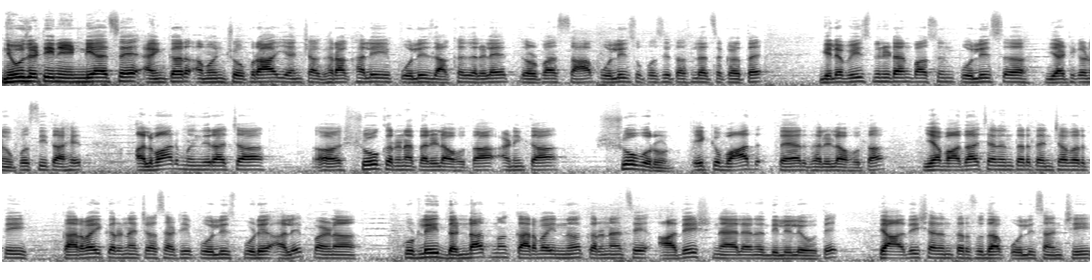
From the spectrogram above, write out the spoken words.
न्यूज एटीन इंडियाचे अँकर अमन चोप्रा यांच्या घराखाली पोलीस दाखल झालेले आहेत. जवळपास सहा पोलीस उपस्थित असल्याचं कळतंय. गेल्या वीस मिनिटांपासून पोलीस या ठिकाणी उपस्थित आहेत. अलवार मंदिराचा शो करण्यात आलेला होता आणि त्या शोवरून एक वाद तयार झालेला होता. या वादाच्या नंतर त्यांच्यावरती कारवाई करण्याच्यासाठी पोलीस पुढे आले पण कुठलीही दंडात्मक कारवाई न करण्याचे आदेश न्यायालयानं दिलेले होते. त्या आदेशानंतर सुद्धा पोलिसांची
